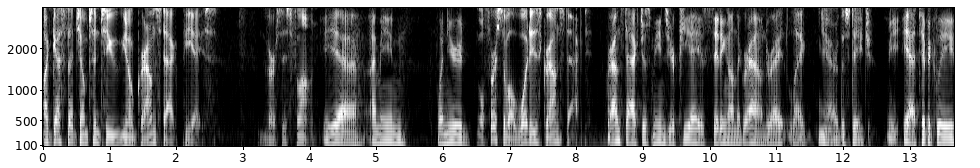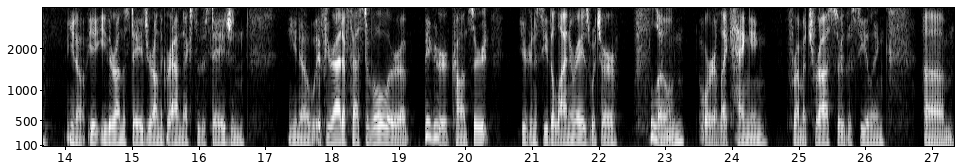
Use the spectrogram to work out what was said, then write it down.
I guess that jumps into you know ground stack PAs versus flown. Yeah. I mean, when you're Well, first of all, what is ground stacked? ground stack just means your PA is sitting on the ground, right? Like, Yeah, or the stage. yeah, typically, you know, e- either on the stage or on the ground next to the stage. And, you know, if you're at a festival or a bigger concert, you're going to see the line arrays, which are flown or like hanging from a truss or the ceiling. Um,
